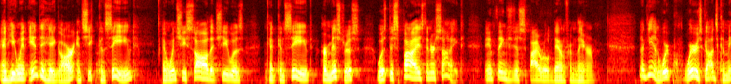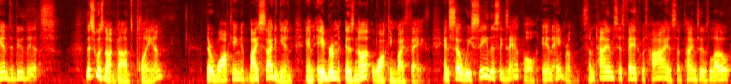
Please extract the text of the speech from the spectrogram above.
And he went into Hagar, and she conceived. And when she saw that she was had conceived, her mistress was despised in her sight and things just spiraled down from there. Now Again, where, where is God's command to do this? This was not God's plan. They're walking by sight again, and Abram is not walking by faith. And so we see this example in Abram. Sometimes his faith was high and sometimes it was low.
